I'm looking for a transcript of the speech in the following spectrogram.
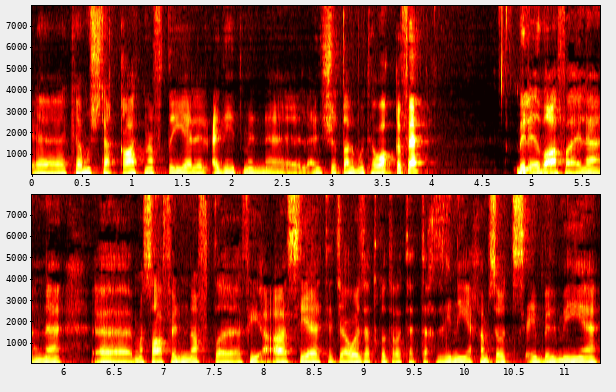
آه، كمشتقات نفطية للعديد من الأنشطة المتوقفة. بالإضافة إلى أن مصافي النفط في آسيا تجاوزت قدرتها التخزينية 95%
